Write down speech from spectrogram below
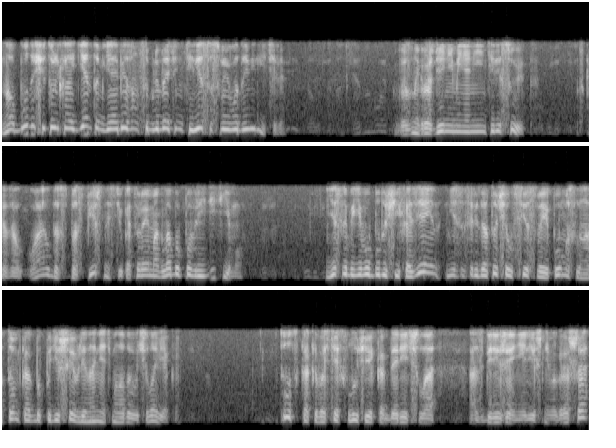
но, будучи только агентом, я обязан соблюдать интересы своего доверителя. «Вознаграждение меня не интересует», — сказал Уайлдер с поспешностью, которая могла бы повредить ему, если бы его будущий хозяин не сосредоточил все свои помыслы на том, как бы подешевле нанять молодого человека. Тут, как и во всех случаях, когда речь шла о сбережении лишнего гроша,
